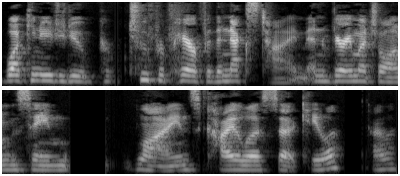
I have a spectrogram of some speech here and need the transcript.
what can you do to, to prepare for the next time? And very much along the same lines, Kyla said, Kayla, Kyla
